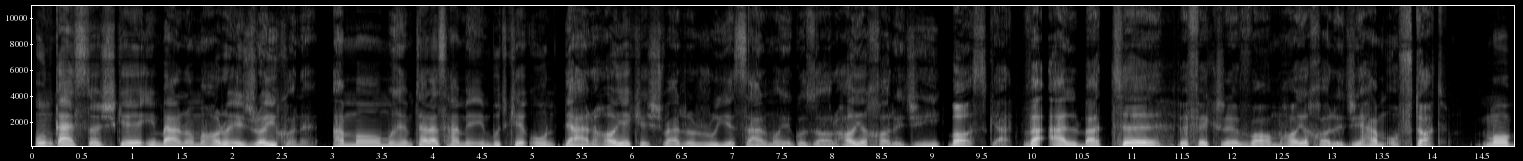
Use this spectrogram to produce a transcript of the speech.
اون قصد داشت که این برنامه ها رو اجرایی کنه. اما مهمتر از همه این بود که اون درهای کشور رو روی سرمایه گذارهای خارجی باز کرد و البته به فکر وامهای خارجی هم افتاد. ما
